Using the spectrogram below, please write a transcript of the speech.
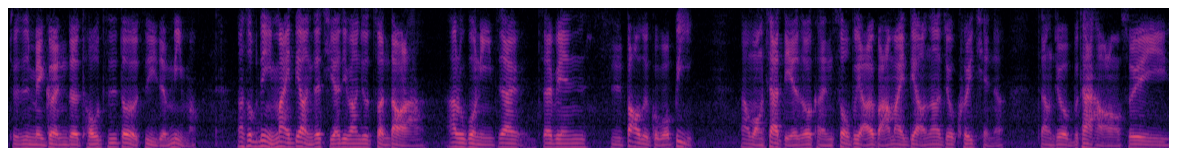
就是每个人的投资都有自己的命嘛。那说不定你卖掉，你在其他地方就赚到啦。那如果你在这边死抱着狗狗币，那往下跌的时候可能受不了，会把它卖掉，那就亏钱了。这样就不太好了，所以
